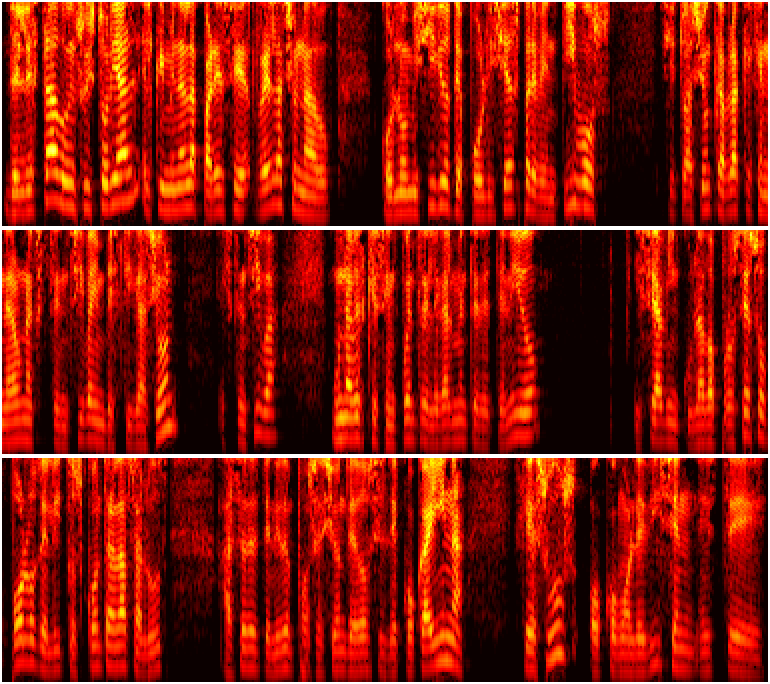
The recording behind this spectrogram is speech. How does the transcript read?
del Estado. En su historial, el criminal aparece relacionado con homicidios de policías preventivos, situación que habrá que generar una extensiva investigación, extensiva, una vez que se encuentre legalmente detenido y sea vinculado a proceso por los delitos contra la salud al ser detenido en posesión de dosis de cocaína. Jesús, o como le dicen este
